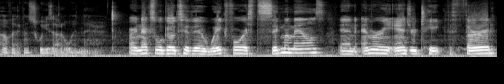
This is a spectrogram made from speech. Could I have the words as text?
hopefully I can squeeze out a win there. All right, next we'll go to the Wake Forest Sigma males and Emory Andrew Tate III.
